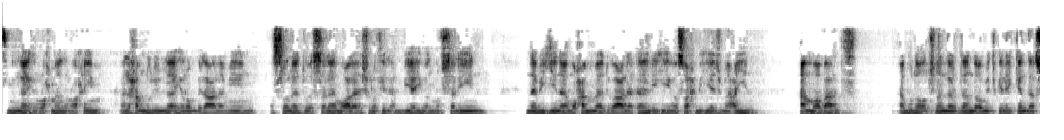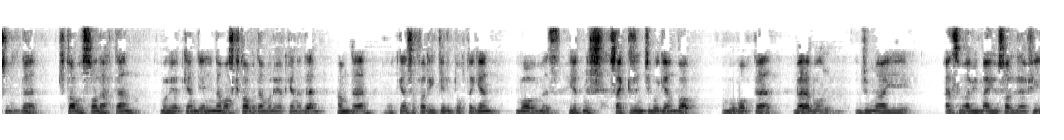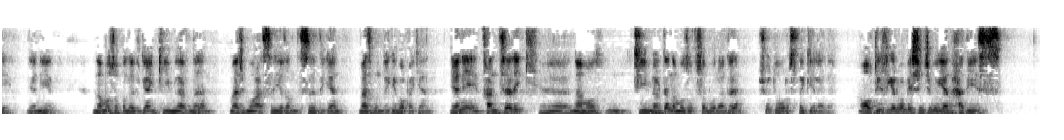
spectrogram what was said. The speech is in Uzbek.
بسم الله الرحمن الرحيم الحمد لله رب العالمين الصلاة والسلام على أشرف الأنبياء والمرسلين نبينا محمد وعلى آله وصحبه أجمعين أما بعد أبو داود sunanlaridan davom etib kelayotgan darsimizda kitobi solohdan bo'layotganda ya'ni namoz kitobidan bo'layotgan edi hamda o'tgan safarga kelib to'xtagan bobimiz yetmish sakkizinchi bo'lgan bob bu bobda babun jumai ya'ni namoz o'qiladigan kiyimlarni majmuasi yig'indisi degan mazmundagi bob ekan ya'ni qanchalik namoz kiyimlarda namoz o'qisa bo'ladi shu to'g'risida keladi olti yuz yigirma beshinchi bo'lgan hadis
